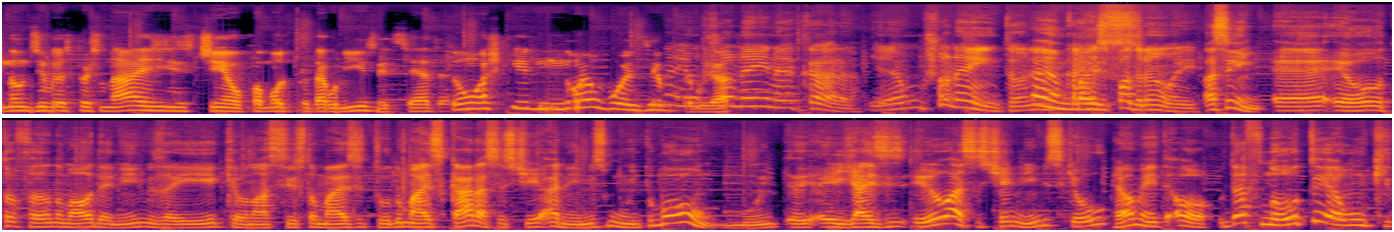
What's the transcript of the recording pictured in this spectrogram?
não desenvolveu os personagens, tinha o famoso protagonismo, etc. Então eu acho que não é um bom exemplo, É tá um ligado? shonen, né, cara? É um shonen, então ele É, cai mas- nesse padrão aí. Assim, é, eu tô falando mal de animes aí, que eu não assisto mais e tudo, mas, cara, assisti animes muito bom. Muito, e- e já eu assisti animes que eu realmente. Ó, o Death Note é um que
